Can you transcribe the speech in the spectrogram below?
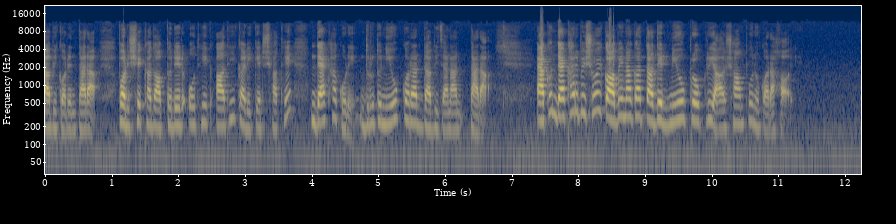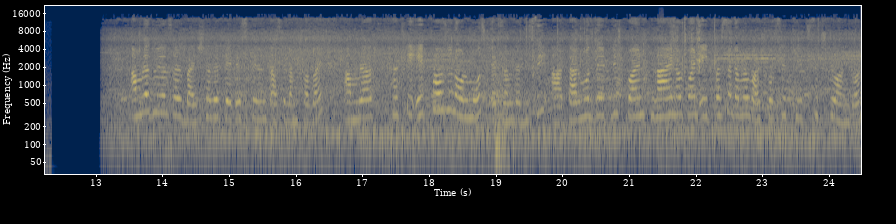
দাবি করেন তারা। পরে শিক্ষা দপ্তরের অধিক আধিকারিকের সাথে দেখা করে দ্রুত নিয়োগ করার দাবি জানান তারা। এখন দেখার বিষয়, কবে নাগাদ তাদের নিয়োগ প্রক্রিয়া সম্পন্ন করা হয়? আমরা দুই হাজার বাইশ সালে টেট স্টুডেন্ট আসছিলাম সবাই। আমরা থার্টি এইট থাউজেন্ড অলমোস্ট এক্সামটা দিছি, আর তার মধ্যে এটলিস্ট পয়েন্ট নাইন আর পয়েন্ট এইট পার্সেন্ট আমরা পাস করছি সিক্সটি ওয়ান জন।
